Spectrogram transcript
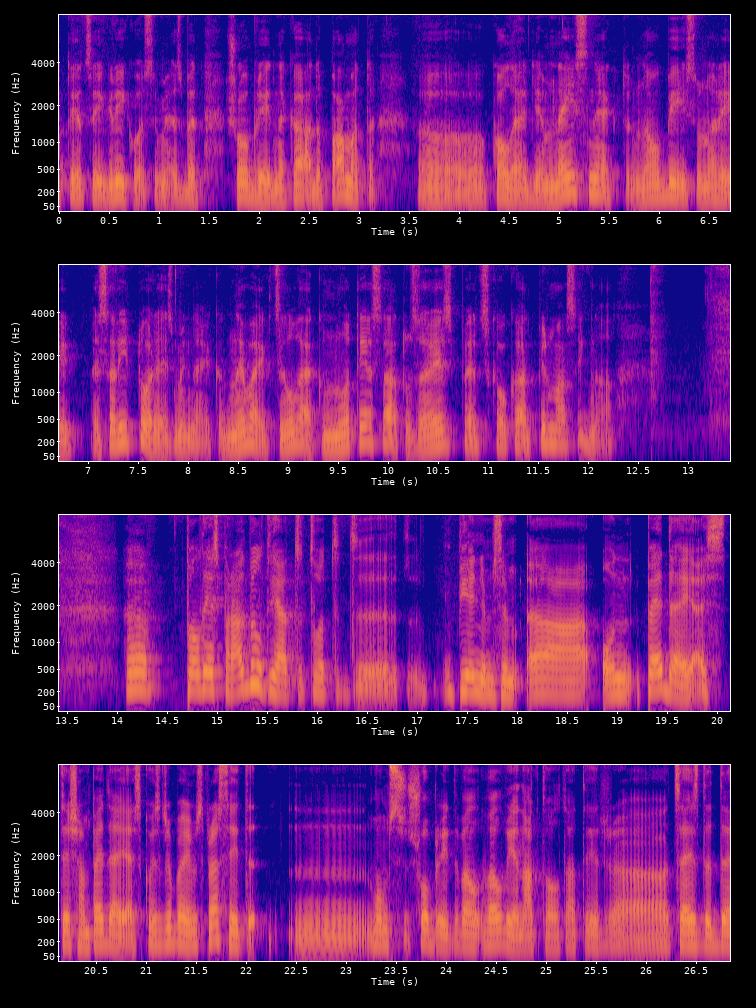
attiecīgi rīkosimies. Bet šobrīd nekāda pamata uh, kolēģiem neizsniegt, nav bijis. Un arī es arī toreiz minēju, ka nevajag cilvēku notiesāt uzreiz pēc kaut kāda pirmā signāla. Paldies par atbildi. Jā, to tad, pieņemsim. Un pēdējais, tiešām pēdējais, ko es gribēju jums prasīt, Mm, mums šobrīd vēl, vēl viena aktualitāte ir CSDD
